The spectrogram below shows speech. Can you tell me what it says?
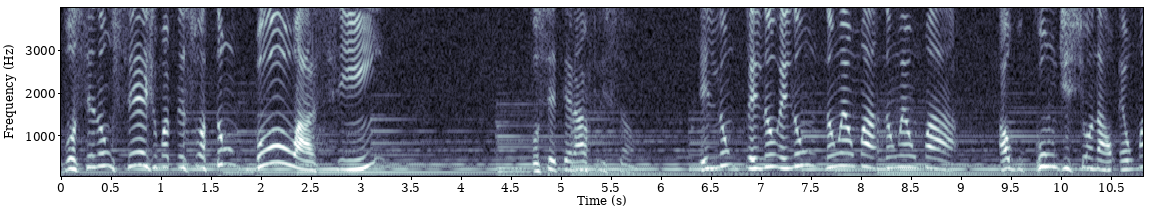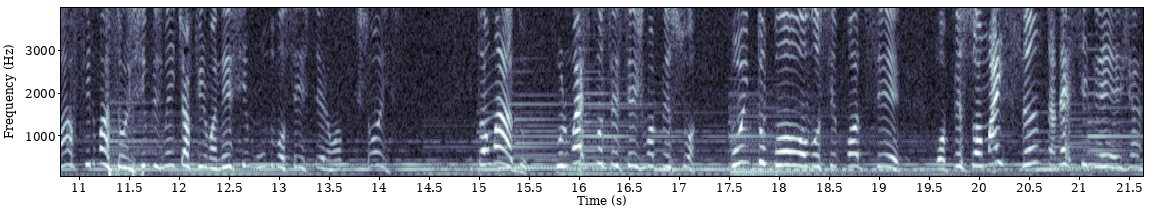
você não seja uma pessoa tão boa assim, você terá aflição. Ele não, ele não, ele não, não é uma, não é uma algo condicional, é uma afirmação. Ele simplesmente afirma: nesse mundo vocês terão aflições. Então, amado, por mais que você seja uma pessoa muito boa, você pode ser a pessoa mais santa dessa igreja,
